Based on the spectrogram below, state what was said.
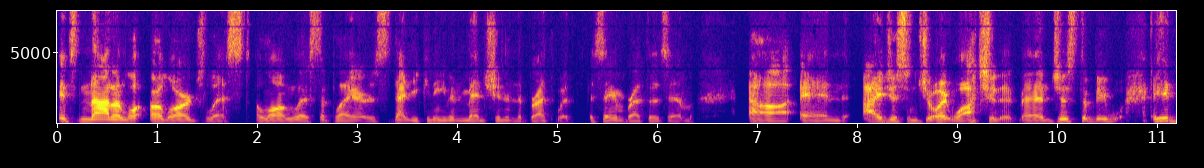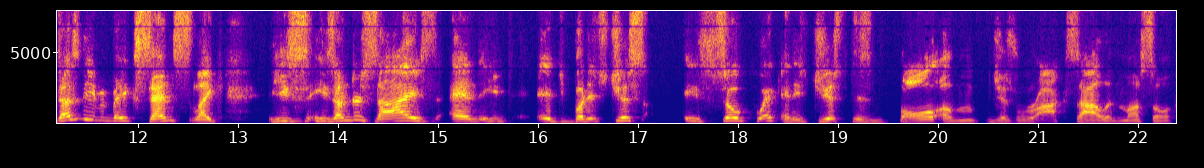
it's not a, a large list a long list of players that you can even mention in the breath with the same breath as him. Uh and i just enjoy watching it man just to be it doesn't even make sense like he's he's undersized and he it but it's just he's so quick and he's just this ball of just rock solid muscle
